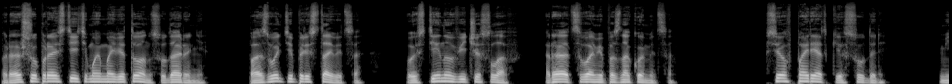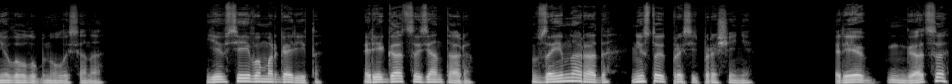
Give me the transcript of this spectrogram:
«Прошу простить мой мавитон, сударыня. Позвольте представиться. Устинов Вячеслав. Рад с вами познакомиться». Все в порядке, сударь», — мило улыбнулась она. «Евсеева Маргарита. Регаца Зянтара. Взаимно рада, не стоит просить прощения». «Регаца?»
